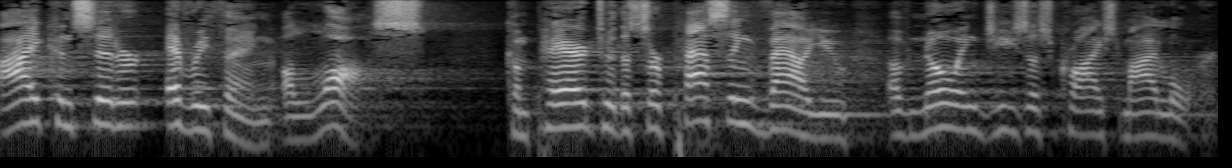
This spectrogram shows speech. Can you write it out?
I consider everything a loss compared to the surpassing value of knowing Jesus Christ my Lord.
